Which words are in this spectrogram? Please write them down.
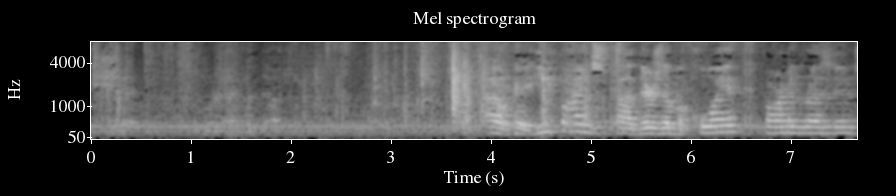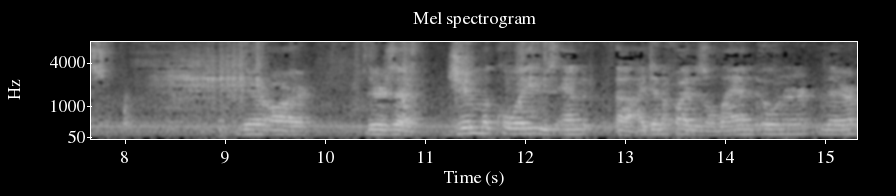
shit, where did I put that? Okay, he finds uh, there's a McCoy farm and residence. There are there's a Jim McCoy who's an, uh, identified as a landowner there,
